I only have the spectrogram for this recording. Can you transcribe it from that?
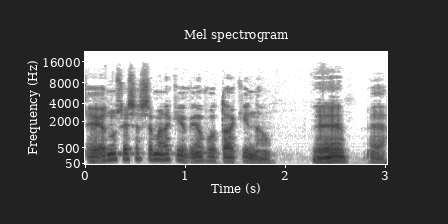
É, eu não sei se a semana que vem eu vou estar aqui, não. É? É.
